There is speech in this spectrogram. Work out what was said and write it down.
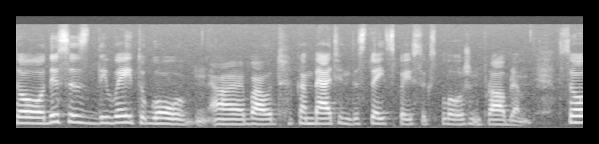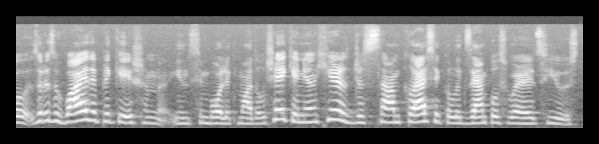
so this is the way to go uh, about combating the state space explosion problem. So there is a wide application in symbolic model checking, and here are just some classical examples where it's used.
